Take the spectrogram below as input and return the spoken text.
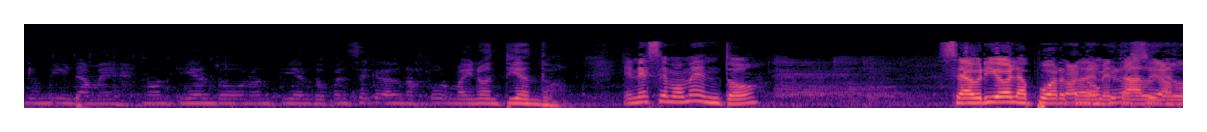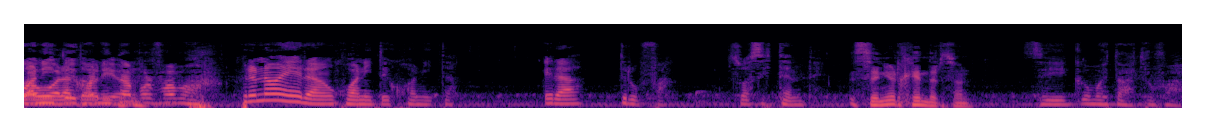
ilumíname. No entiendo, no entiendo. Pensé que era de una forma y no entiendo. En ese momento se abrió la puerta Ah, no, de que no metal sea del Juanito y laboratorio. Juanita, por favor. Pero no eran Juanito y Juanita. Era Trufa, su asistente. Señor Henderson, Sí, ¿cómo estás, Trufa?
